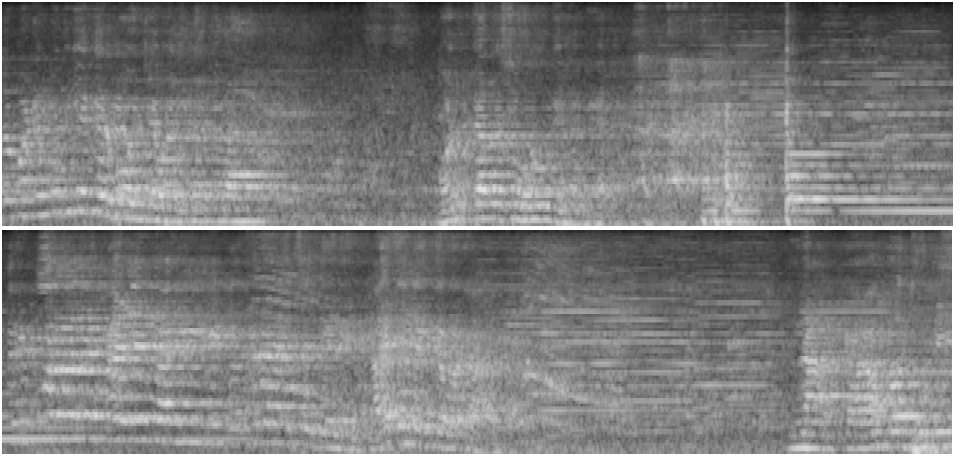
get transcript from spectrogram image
तर म्हणे मुदगेकर भाऊंच्या भजनातला. म्हणून त्याला सोडून दिलं काय? त्रिपुराला कळले नाही हे गगराचं देणे काय झालं ते बघा. नाकामधुनी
